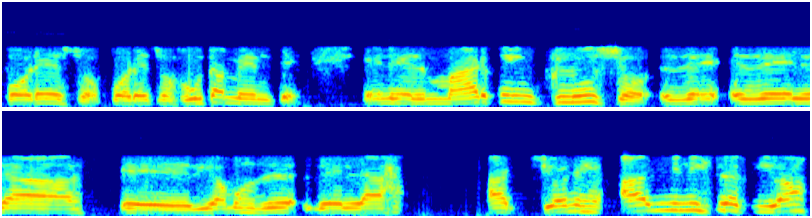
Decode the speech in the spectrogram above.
Por, eso, por eso, justamente, en el marco incluso de, de las, eh, digamos, de, de las acciones administrativas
